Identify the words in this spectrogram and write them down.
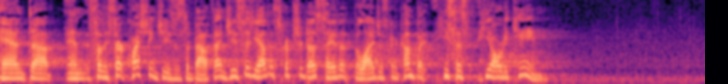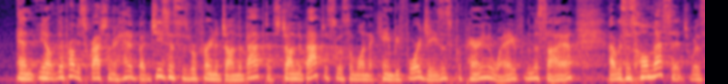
And, uh, and so they start questioning Jesus about that. And Jesus says, yeah, the scripture does say that Elijah is going to come, but he says he already came. And, you know, they're probably scratching their head, but Jesus is referring to John the Baptist. John the Baptist was the one that came before Jesus, preparing the way for the Messiah. That was his whole message, was,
